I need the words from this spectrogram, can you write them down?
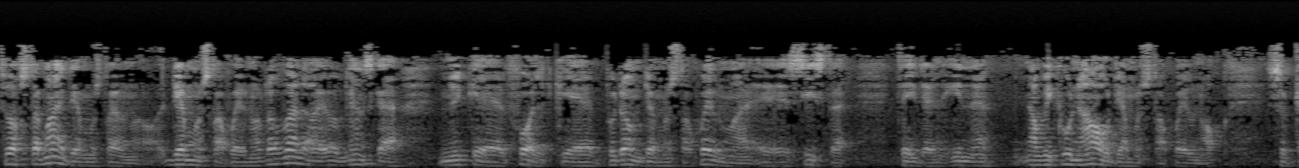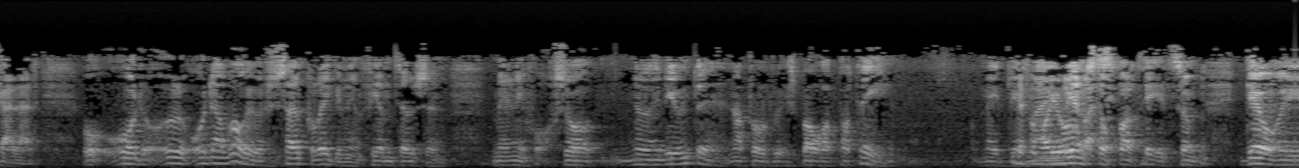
första maj-demonstrationer, demonstrationer, då var det ju ganska mycket folk eh, på de demonstrationerna eh, sista tiden inne, när vi kunde ha demonstrationer, så kallat. Och, och, och, och där var ju säkerligen en 5000 människor. Så nu är det ju inte naturligtvis bara parti ju hoppas. Vänsterpartiet som går i,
